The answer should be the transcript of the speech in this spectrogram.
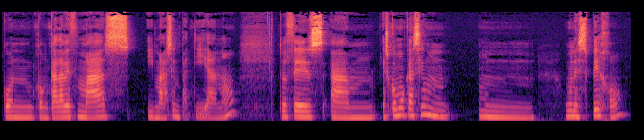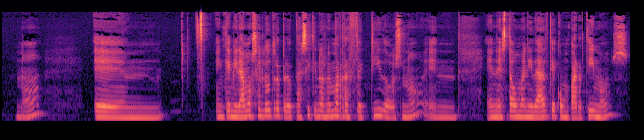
con, con cada vez más y más empatía. ¿no? Entonces, es como casi un, un, un espejo ¿no? Em, en que miramos el otro, pero casi que nos vemos reflectidos ¿no? en, en esta humanidad que compartimos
